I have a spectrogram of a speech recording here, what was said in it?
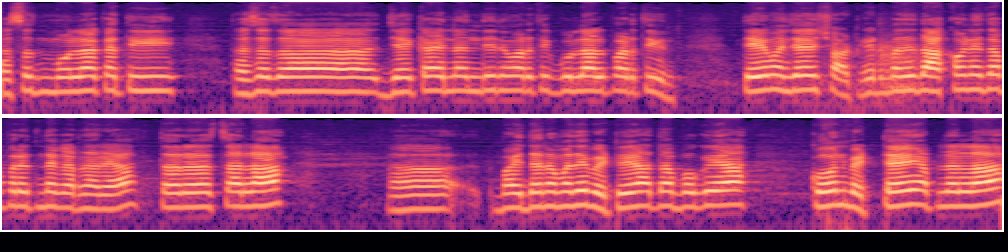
तसंच मुलाखती तसंच जे काही नंदींवरती गुलाल पडतील ते म्हणजे शॉर्टकटमध्ये दाखवण्याचा प्रयत्न करणाऱ्या तर चला मैदानामध्ये भेटूया. आता बघूया कोण भेटतंय आपल्याला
